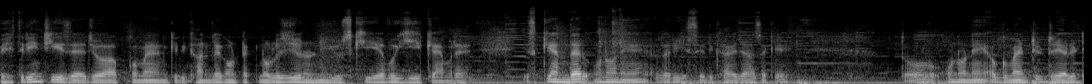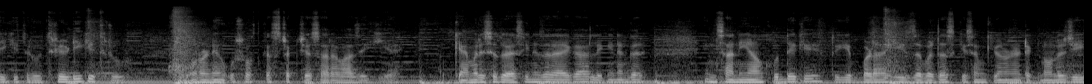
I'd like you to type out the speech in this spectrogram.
بہترین چیز ہے، جو آپ کو میں ان کی دکھانے لگا ہوں، ٹیکنالوجی انہوں نے یوز کی ہے، وہ یہ کیمرہ ہے۔ اس کے اندر انہوں نے اگر اس سے دکھایا جا سکے، تو انہوں نے اوگمنٹڈ ریئلٹی کے تھرو تھری ڈی کے تھرو انہوں نے اس وقت کا اسٹرکچر سارا واضح کیا ہے۔ اب کیمرے سے تو ایسے ہی نظر آئے گا، لیکن اگر انسانی آنکھ خود دیکھے، تو یہ بڑا ہی زبردست قسم کی انہوں نے ٹیکنالوجی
